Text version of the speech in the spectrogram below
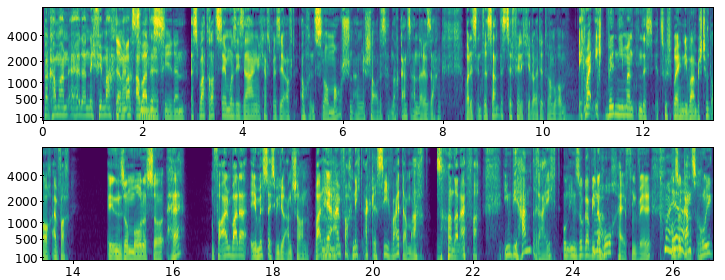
da kann man äh, dann nicht viel machen. Da ne? machst du Aber nicht mehr das, viel dann. es war trotzdem, muss ich sagen, ich habe es mir sehr oft auch in Slow Motion angeschaut. Es hat noch ganz andere Sachen. Aber das Interessanteste finde ich die Leute drumherum. Ich meine, ich will niemandem das zusprechen. Die waren bestimmt auch einfach in so einem Modus so, hä? Und vor allem, weil er, ihr müsst euch das Video anschauen, weil er einfach nicht aggressiv weitermacht, sondern einfach ihm die Hand reicht und ihm sogar wieder Ja. hochhelfen will. mal und so her. ganz ruhig,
